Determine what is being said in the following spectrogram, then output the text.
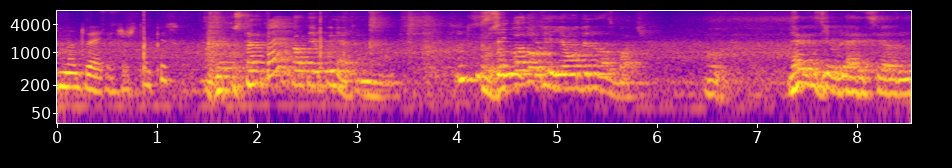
На двері ж написано. Де Костенко шукати я поняття не маю. За два роки я один раз бачив. Де він з'являється, я не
